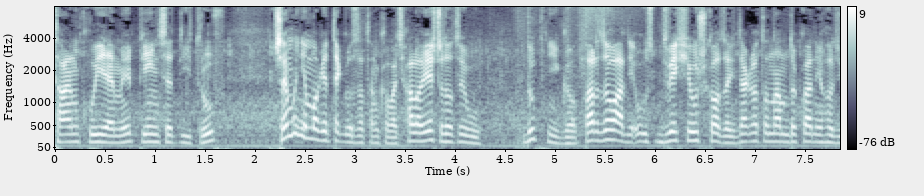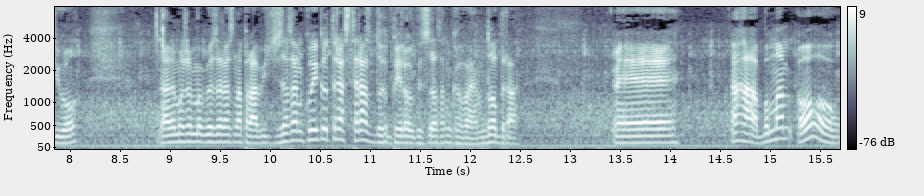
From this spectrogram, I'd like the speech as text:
Tankujemy 500 litrów. Czemu nie mogę tego zatankować? Halo, jeszcze do tyłu. Dupnij go. Bardzo ładnie. us- 200 uszkodzeń. Tak o to nam dokładnie chodziło. Ale możemy go zaraz naprawić. Zatankuję go teraz, teraz dopiero go zatankowałem. Dobra. Eee... Aha, bo mam... O!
